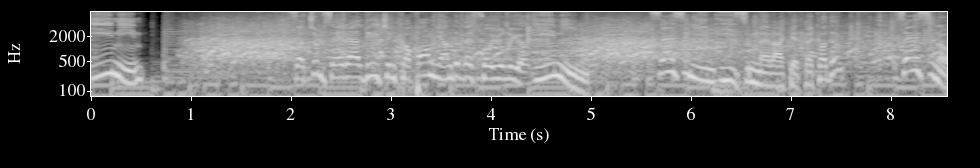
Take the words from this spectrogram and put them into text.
İyi miyim? Saçım seyreldiği için kafam yandı ve soyuluyor. İyi miyim? Sensin iyiyim, iyisin merak etme kadın. Sensin o.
